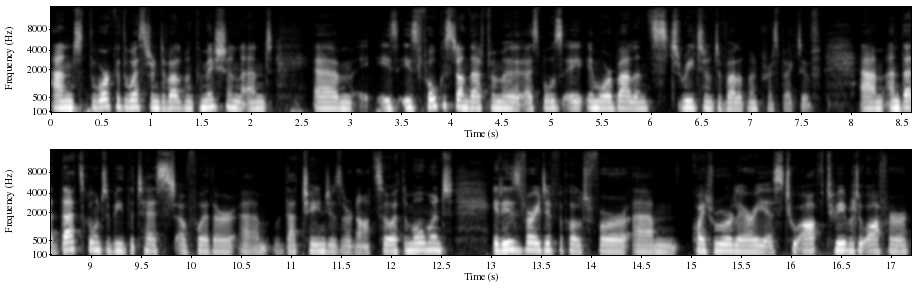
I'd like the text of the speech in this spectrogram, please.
and the work of the Western Development Commission and um, is is focused on that from a, I suppose, a, a more balanced regional development perspective, um, and that that's going to be the test of whether um, that changes or not. So at the moment, it is very difficult for um, quite rural areas to off to be able to offer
